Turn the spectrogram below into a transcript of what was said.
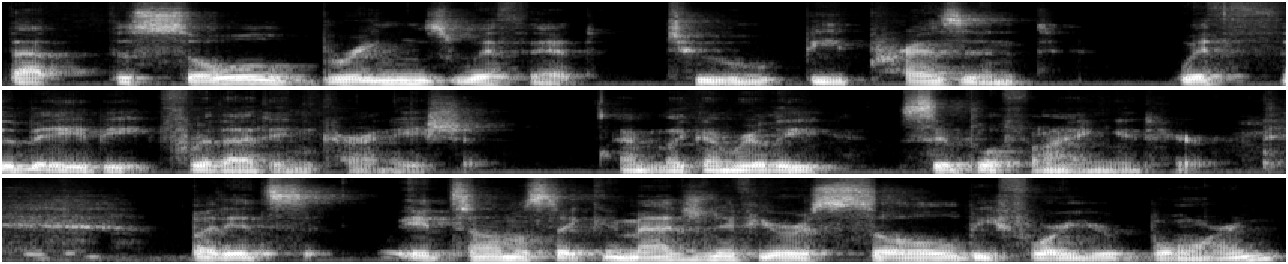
that the soul brings with it to be present with the baby for that incarnation. I'm like I'm really simplifying it here. But it's it's almost like imagine if you're a soul before you're born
